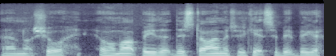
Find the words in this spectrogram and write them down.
I'm not sure. Or it might be that this diameter gets a bit bigger.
